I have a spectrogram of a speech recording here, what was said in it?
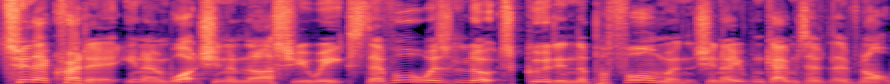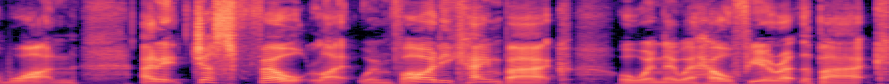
to their credit, you know, watching them the last few weeks, they've always looked good in the performance. You know, even games that they've not won, and it just felt like when Vardy came back or when they were healthier at the back.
